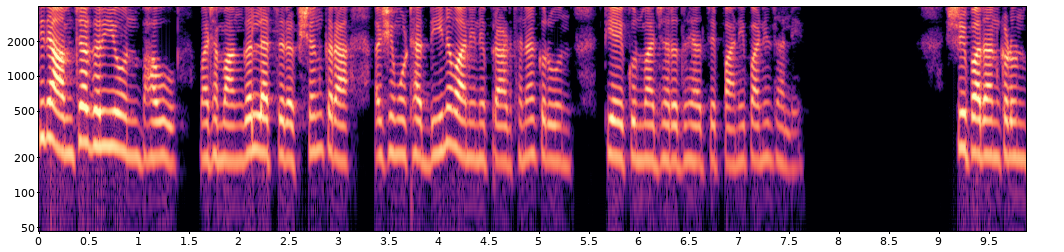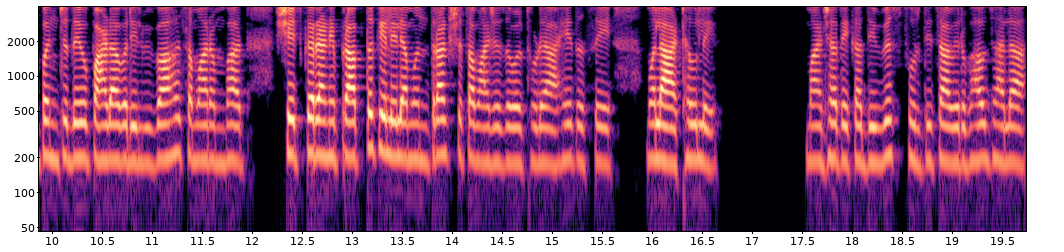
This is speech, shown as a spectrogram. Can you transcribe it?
तिने आमच्या घरी येऊन भाऊ माझ्या मांगल्याचे रक्षण करा अशी मोठ्या दीनवाणीने प्रार्थना करून ती ऐकून माझ्या हृदयाचे पाणी पाणी झाले. श्रीपादांकडून पंचदेव पहाडावरील विवाह समारंभात शेतकऱ्याने प्राप्त केलेल्या मंत्राक्षता माझ्याजवळ थोड्या आहेत असे मला आठवले. माझ्यात एका दिव्य स्फूर्तीचा आविर्भाव झाला.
